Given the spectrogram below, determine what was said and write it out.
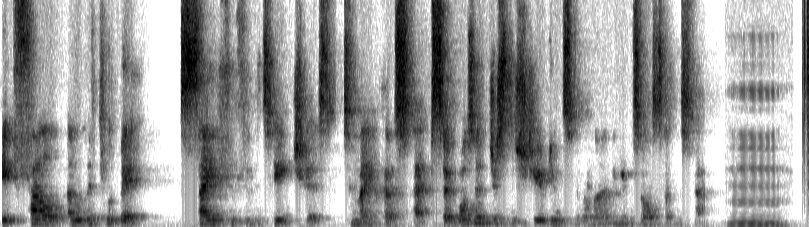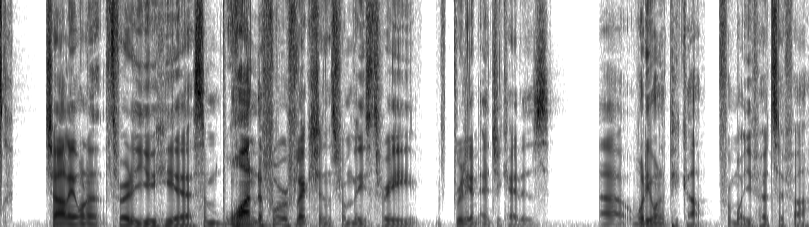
it felt a little bit safer for the teachers to make those steps. So it wasn't just the students who were learning, it was also the staff. Mm. Charlie, I want to throw to you here some wonderful reflections from these three brilliant educators. Uh, what do you want to pick up from what you've heard so far?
